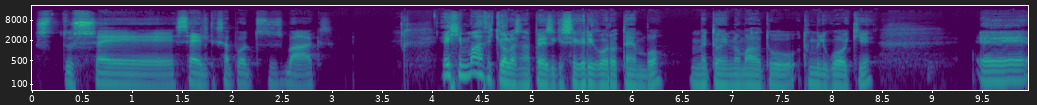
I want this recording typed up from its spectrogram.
στους ε, Celtics από τους Bucks. Έχει μάθει κιόλας να παίζει και σε γρήγορο τέμπο με το ομάδα του, του Milwaukee. Ε,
